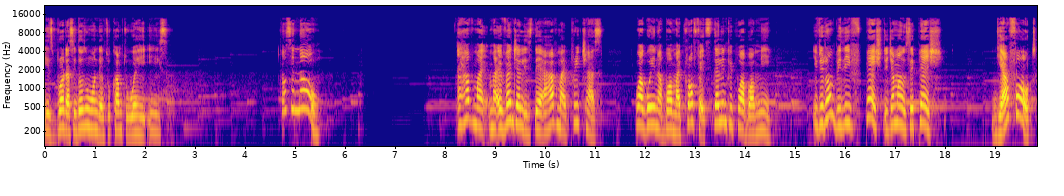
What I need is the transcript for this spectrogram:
his brothers he doesn't want them to come to where he is. God said, No. I have my, my evangelists there, I have my preachers who are going about, my prophets, telling people about me. If they don't believe, pesh, the German will say pesh. Their fault.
